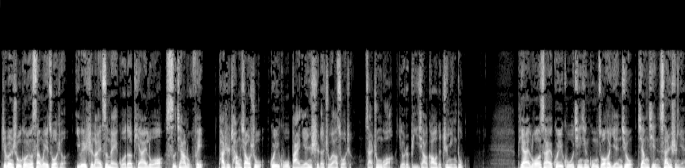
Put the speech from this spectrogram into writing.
这本书共有三位作者，一位是来自美国的皮埃罗·斯加鲁菲，他是畅销书《硅谷百年史》的主要作者，在中国有着比较高的知名度。皮埃罗在硅谷进行工作和研究将近三十年，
